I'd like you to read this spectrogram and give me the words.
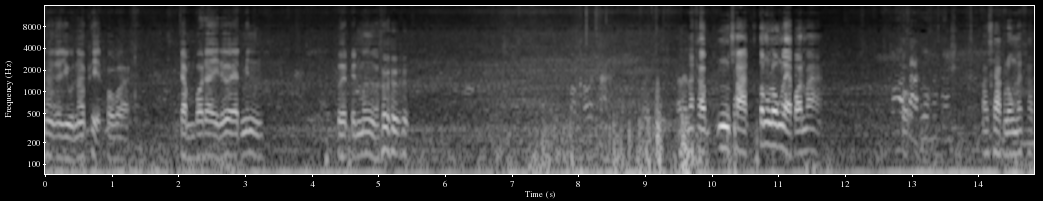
น่าจะอยู่หน้าเพจเพราะว่าจำบ่ได้เด้อแอดมินเปิดเป็นมือ อะไรนะครับอืมฉากต้องลงแหละปอนว่าก็สากลงนะครับเอาฉากลงไหมครับ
